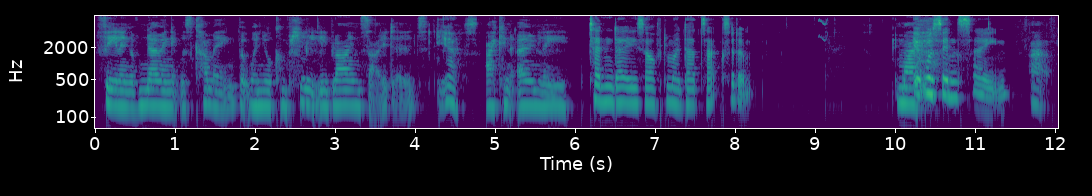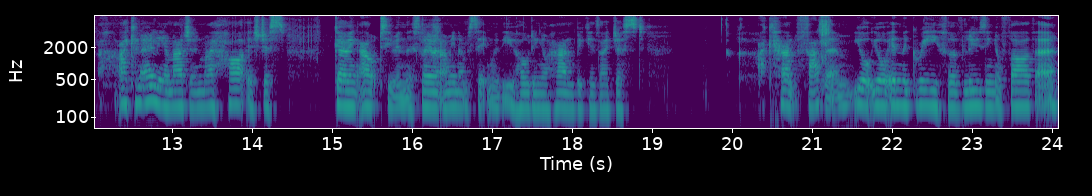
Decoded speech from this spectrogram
feeling of knowing it was coming, but when you're completely blindsided, Yes. I can only 10 days after my dad's accident. My It was insane. I, I can only imagine. My heart is just going out to you in this moment. I mean, I'm sitting with you holding your hand because I just I can't fathom. You're you're in the grief of losing your father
